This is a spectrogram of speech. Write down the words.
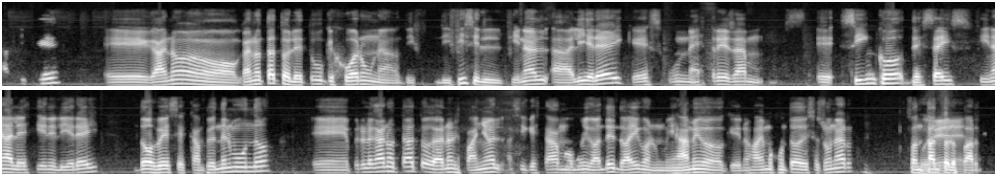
Así que eh, ganó, ganó Tato, le tuvo que jugar una dif- difícil final a Lee que es una estrella, 5 de 6 finales tiene Lee dos veces campeón del mundo. Eh, pero le ganó Tato, ganó el español, así que estábamos muy contentos ahí con mis amigos que nos habíamos juntado a desayunar. Son Muy tantos los partidos.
